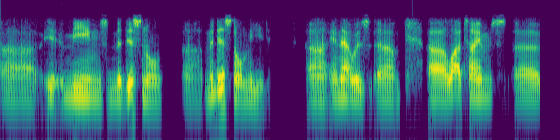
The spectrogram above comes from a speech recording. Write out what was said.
uh, it means medicinal uh, medicinal mead, uh, and that was um, a lot of times uh,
